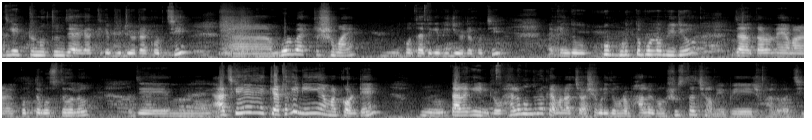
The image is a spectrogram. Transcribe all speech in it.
আজকে একটু নতুন জায়গা থেকে ভিডিওটা করছি। বলব একটা সময় কোথা থেকে ভিডিওটা করছি। কিন্তু খুব গুরুত্বপূর্ণ ভিডিও, যার কারণে আমার করতে বসতে হলো যে আজকে ক্যাথাকে নিয়েই আমার কন্টেন্ট তার আগে ইন্ট্রো হ্যালো বন্ধুরা, কেমন আছো? আশা করি তোমরা ভালো এবং সুস্থ আছো আমি বেশ ভালো আছি।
